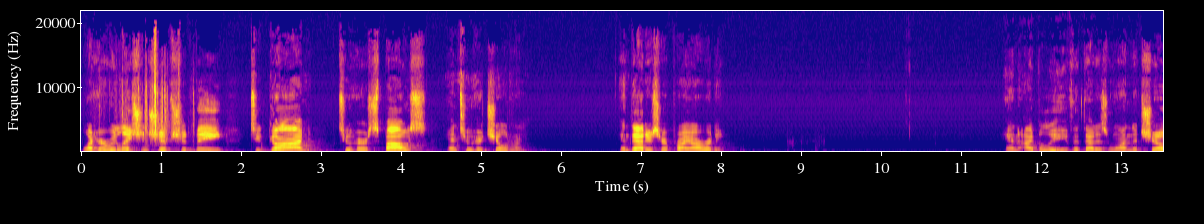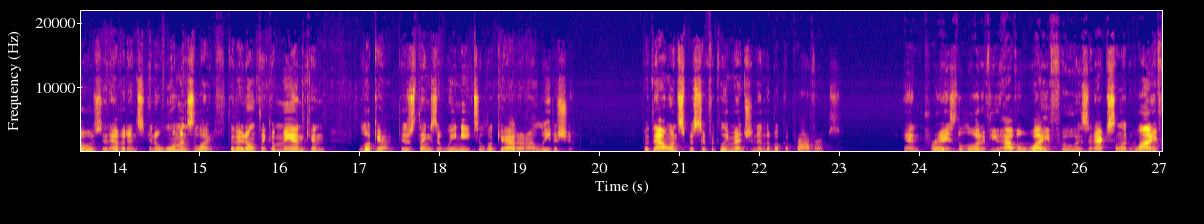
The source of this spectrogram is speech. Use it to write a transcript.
what her relationship should be to God, to her spouse, and to her children. And that is her priority. And I believe that that is one that shows an evidence in a woman's life that I don't think a man can look at. There's things that we need to look at on our leadership. But that one's specifically mentioned in the book of Proverbs. And praise the Lord. If you have a wife who is an excellent wife,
